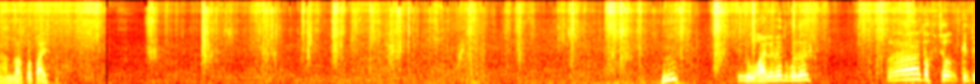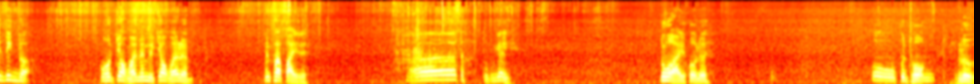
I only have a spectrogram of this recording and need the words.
น้ำรางต่อไปหืมถึงหนูไหวแล้วเด้อทุกคนเลย เออตัวเสือทิ้งติ้งติ้งด้วยโอ้จ้องไว้ไม่มีจ้องไว้เลย มันพาไปเลยเออตัวตัวพวกใหญ่นัวไอ้คนเลย โอ้ปืนทองเหลือง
